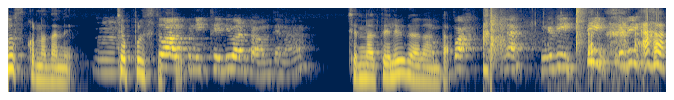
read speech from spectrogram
చూసుకున్న దాన్ని. చెప్పులు చిన్న తెలివి కాదంట.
